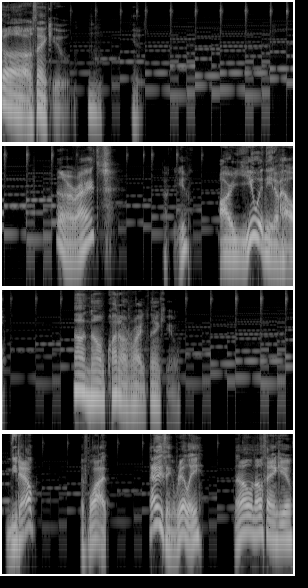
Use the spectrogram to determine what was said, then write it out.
Oh, thank you. Mm, yes. Alright. Talk to you. Are you in need of help? Uh, no, I'm quite alright, thank you. Need help? With what? Anything, really. No, no thank you.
